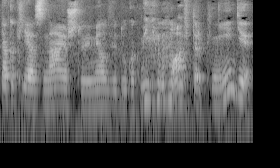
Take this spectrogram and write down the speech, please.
так как я знаю, что имел в виду как минимум автор книги,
